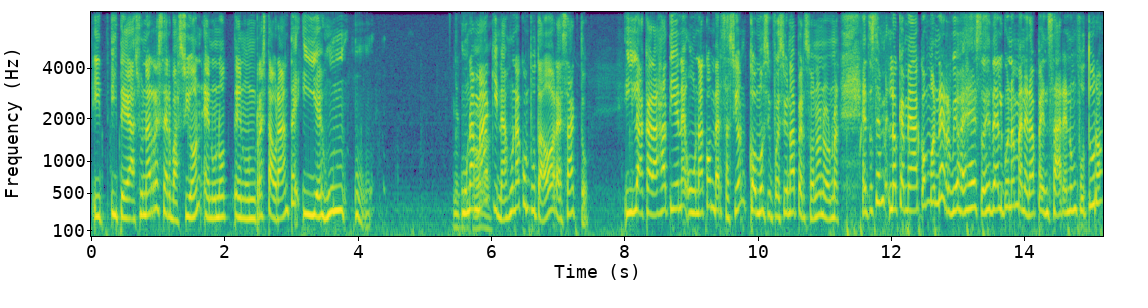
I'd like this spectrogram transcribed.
y, y te hace una reservación en, uno, en un restaurante y es un, una máquina, es una computadora, exacto. Y la caraja tiene una conversación como si fuese una persona normal. Entonces, lo que me da como nervios es eso, es de alguna manera pensar en un futuro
